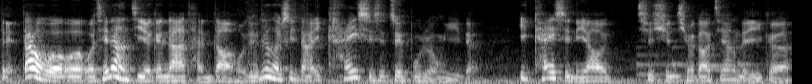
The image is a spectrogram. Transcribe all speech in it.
对，但我我我前两集也跟大家谈到，我觉得任何事情啊，一开始是最不容易的，一开始你要去寻求到这样的一个。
